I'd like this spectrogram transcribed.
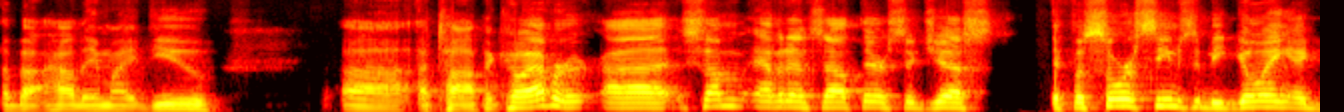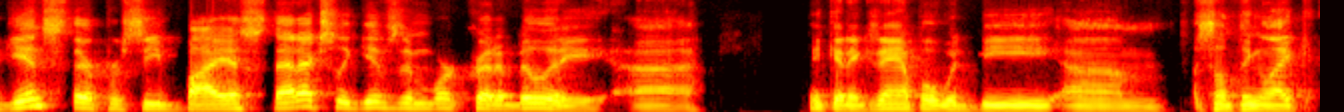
about how they might view uh, a topic. However, uh, some evidence out there suggests if a source seems to be going against their perceived bias, that actually gives them more credibility. Uh, think an example would be um, something like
